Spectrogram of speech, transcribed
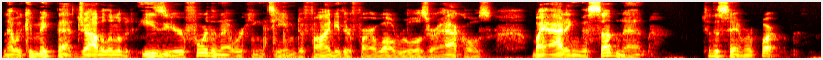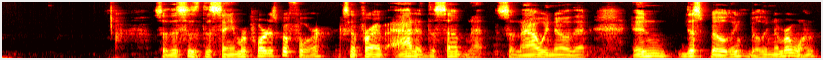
Now we can make that job a little bit easier for the networking team to find either firewall rules or ACLs by adding the subnet to the same report. So this is the same report as before, except for I've added the subnet. So now we know that in this building, building number one,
